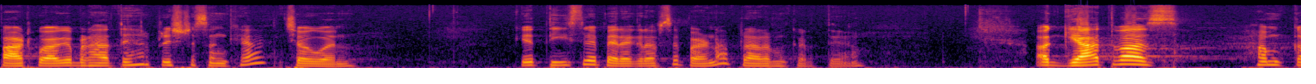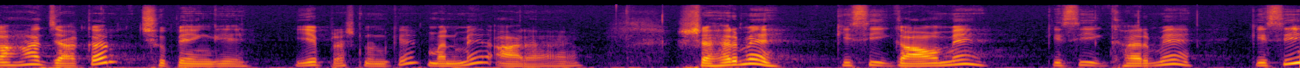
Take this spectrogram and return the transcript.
पाठ को आगे बढ़ाते हैं पृष्ठ संख्या चौवन के तीसरे पैराग्राफ से पढ़ना प्रारंभ करते हैं। अज्ञातवास हम कहाँ जाकर छुपेंगे? ये प्रश्न उनके मन में आ रहा है। शहर में, किसी गाँव में, किसी घर में, किसी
